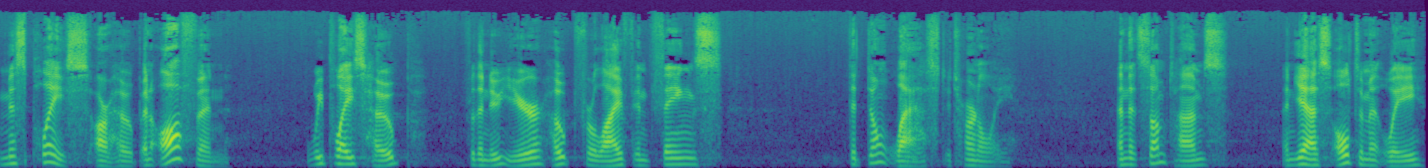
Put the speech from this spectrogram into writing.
misplace our hope. And often we place hope for the new year, hope for life in things that don't last eternally. And that sometimes, and yes, ultimately,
